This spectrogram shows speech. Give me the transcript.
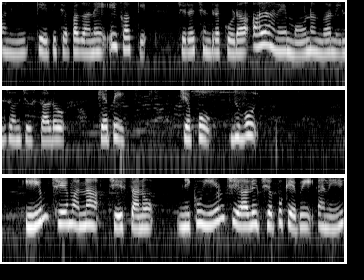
అని కేపీ చెప్పగానే ఇక కే చిరచంద్ర కూడా అలానే మౌనంగా నిల్చొని చూస్తాడు. కేపి చెప్పు నువ్వు ఏం చేయమన్నా చేస్తాను. నీకు ఏం చేయాలి చెప్పు కేపీ అని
